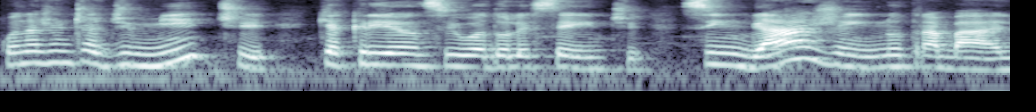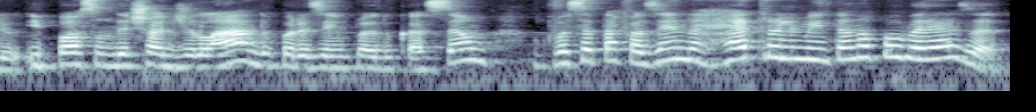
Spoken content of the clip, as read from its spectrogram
quando a gente admite que a criança e o adolescente se engajem no trabalho e possam deixar de lado, por exemplo, a educação, o que você está fazendo é retroalimentando a pobreza.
